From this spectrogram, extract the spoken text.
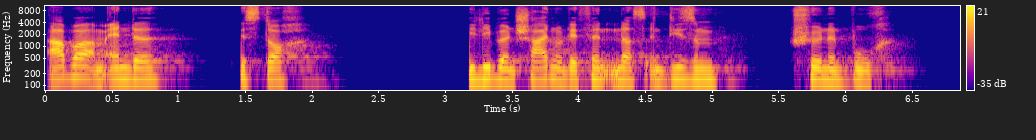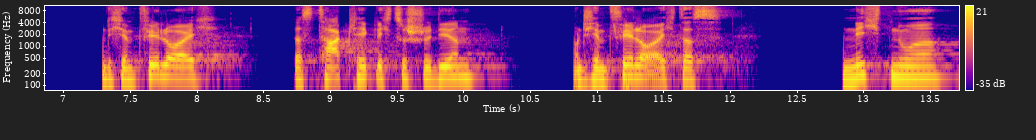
Aber am Ende ist doch die Liebe entscheidend und wir finden das in diesem schönen Buch. Und ich empfehle euch, das tagtäglich zu studieren und ich empfehle euch, das nicht nur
